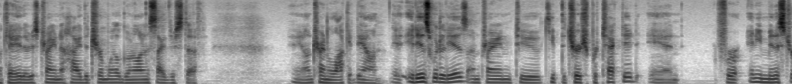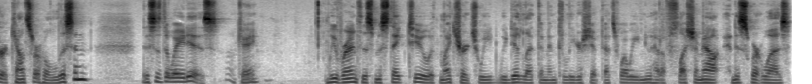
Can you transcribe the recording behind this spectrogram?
Okay, they're just trying to hide the turmoil going on inside their stuff. And I'm trying to lock it down. It, it is what it is. I'm trying to keep the church protected, and for any minister or counselor who'll listen, this is the way it is. Okay, we've run into this mistake too with my church. We we did let them into leadership. That's why we knew how to flush them out, and this is where it was.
